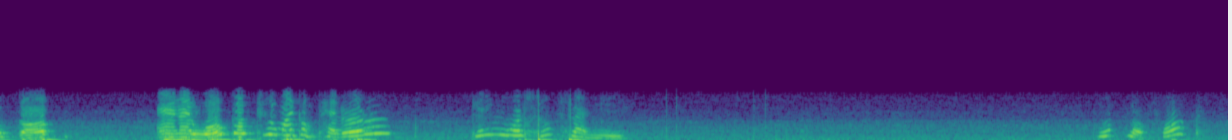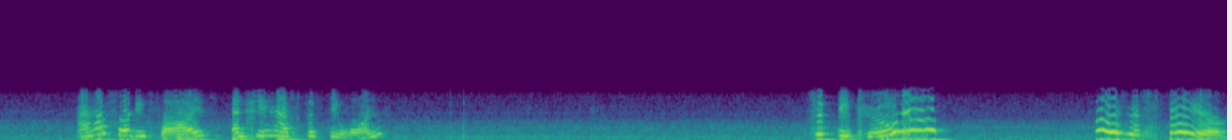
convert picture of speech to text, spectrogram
woke up, and I woke up to my competitor getting more subs than me. What the fuck? I have 45, and she has 51. 52 now? How is this fair?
